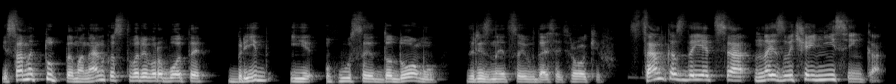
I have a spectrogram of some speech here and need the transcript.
І саме тут Пиманенко створив роботи Брід і Гуси додому з різницею в 10 років. Сценка, здається, найзвичайнісінька.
